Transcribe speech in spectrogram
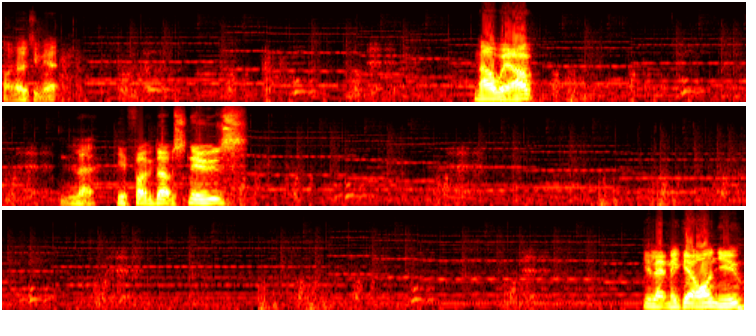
Not hurt him yet. Now we are. Le you fucked up, snooze. You let me get on you.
